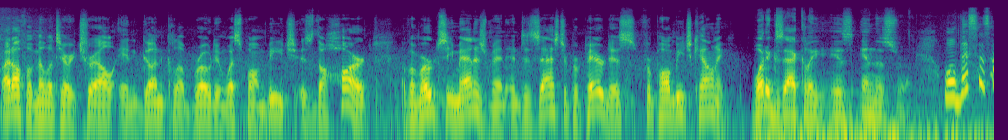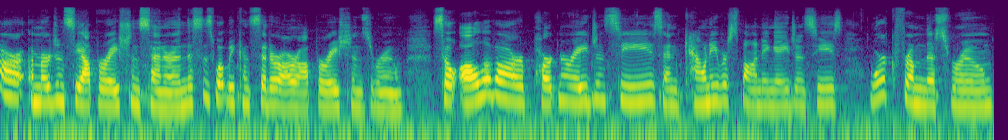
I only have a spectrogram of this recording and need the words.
Right off of Military Trail in Gun Club Road in West Palm Beach is the heart of emergency management and disaster preparedness for Palm Beach County. What exactly is in this room? Well, this is our emergency operations center, and this is what we consider our operations room. So, all of our partner agencies and county responding agencies work from this room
